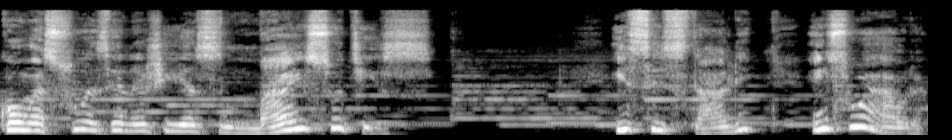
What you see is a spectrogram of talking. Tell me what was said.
com as suas energias mais sutis e se instale em sua aura.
